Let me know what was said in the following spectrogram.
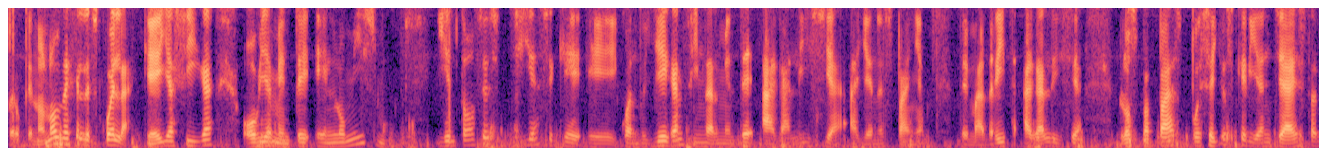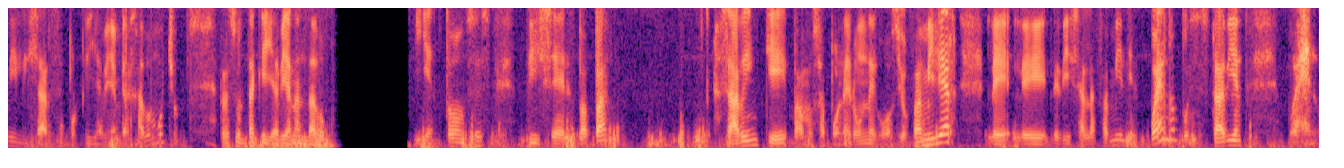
pero que no nos deje la escuela, que ella siga, obviamente, en lo mismo. Y entonces, fíjense que eh, cuando llegan finalmente a Galicia, allá en España, de Madrid a Galicia, los papás, pues ellos querían ya estar porque ya habían viajado mucho. Resulta que ya habían andado. Y entonces dice el papá, saben que vamos a poner un negocio familiar, le, le, dice a la familia. Bueno, pues está bien. Bueno,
